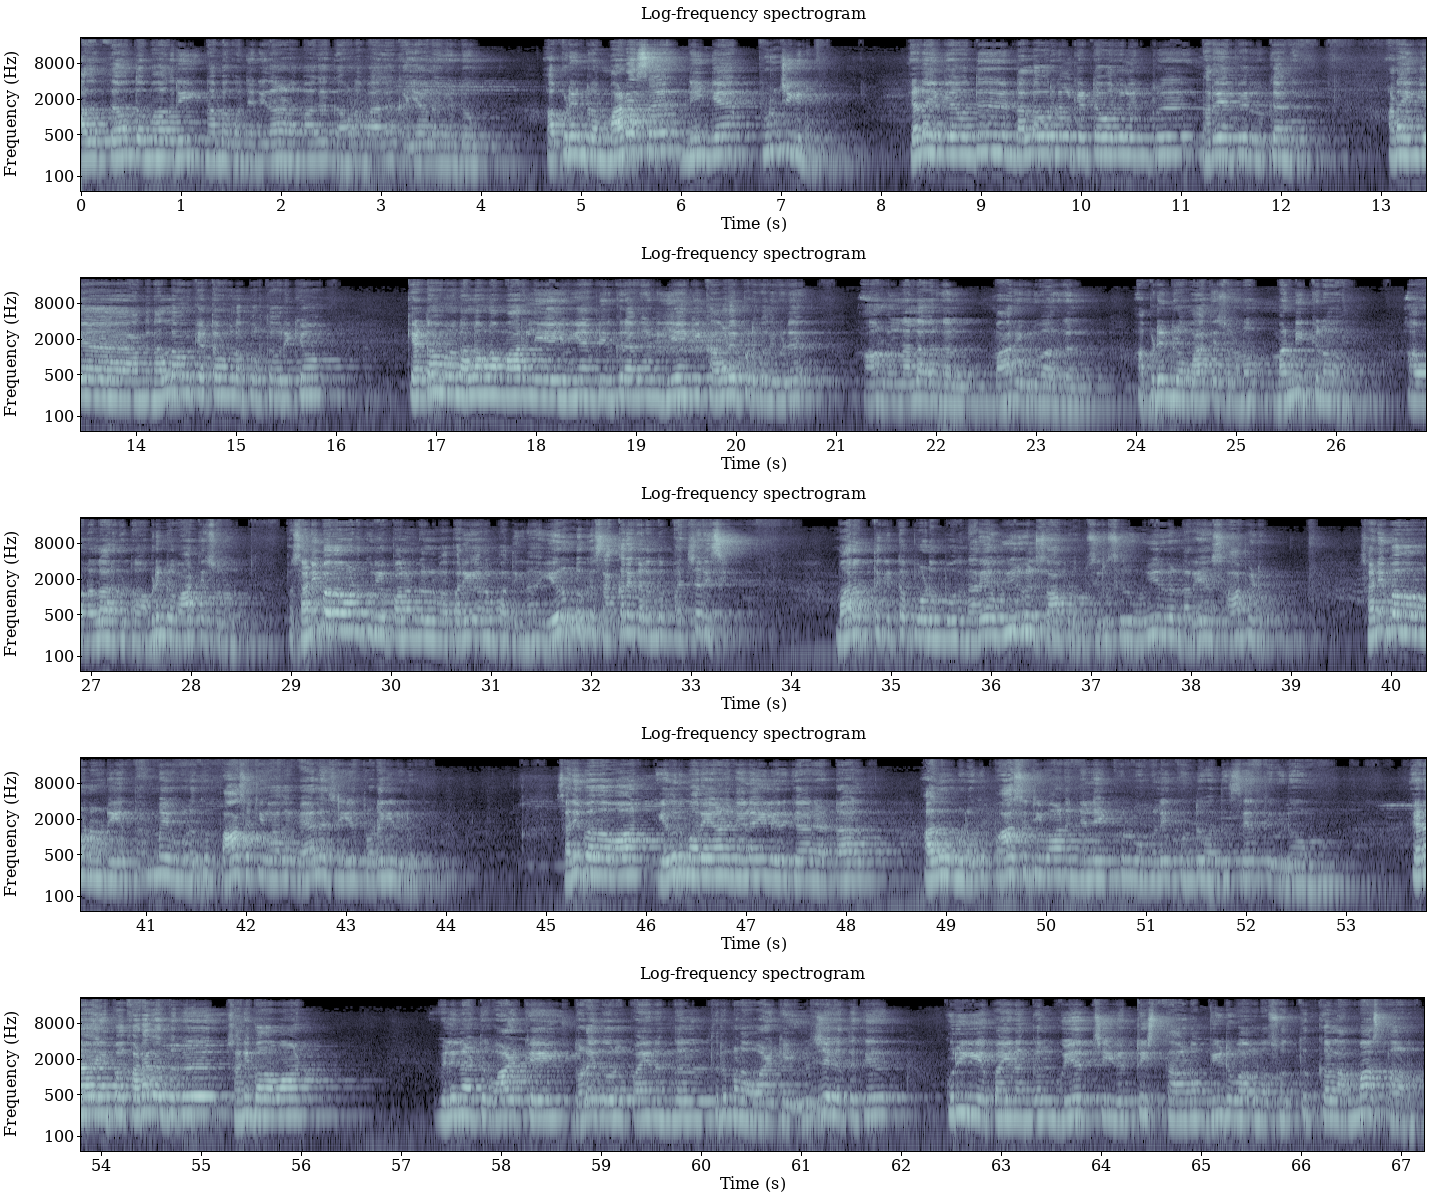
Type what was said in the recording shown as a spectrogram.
அதுக்கு தகுந்த மாதிரி நம்ம கொஞ்சம் நிதானமாக கவனமாக கையாள வேண்டும். அப்படின்ற மனசை நீங்கள் புரிஞ்சுக்கணும். ஏன்னா இங்கே வந்து நல்லவர்கள் கெட்டவர்கள் என்று நிறைய பேர் இருக்காங்க. ஆனால் இங்கே அந்த நல்லவங்க கெட்டவங்களை பொறுத்த வரைக்கும் கெட்டவங்க நல்லவங்களாம் மாறலையே இவங்க ஏன் இப்படி இருக்கிறாங்கன்னு ஏங்கி கவலைப்படுவதை விட அவர்கள் நல்லவர்கள் மாறி விடுவார்கள் அப்படின்ற வார்த்தை சொல்லணும். மன்னிக்கணும். அவங்க நல்லா இருக்கட்டும் அப்படின்ற வார்த்தை சொல்லணும். இப்போ சனி பகவானுக்குரிய பலன்கள் பரிகாரம் பார்த்தீங்கன்னா எறும்புக்கு சர்க்கரை கலந்து பச்சரிசி. மரத்துக்கிட்ட போடும்போது நிறைய உயிர்கள் சாப்பிடும். சிறு சிறு உயிர்கள் நிறைய சாப்பிடும். சனி பகவானுடைய தன்மை உங்களுக்கு பாசிட்டிவாக வேலை செய்ய தொடங்கிவிடும். சனி பகவான் எதிர்மறையான நிலையில் இருக்கிறார் என்றால் அது உங்களுக்கு பாசிட்டிவான நிலைக்குள் உங்களை கொண்டு வந்து சேர்த்து விடும் ஏன்னா இப்போ கடகத்துக்கு சனி பகவான் வெளிநாட்டு வாழ்க்கை தொலைதூர பயணங்கள் திருமண வாழ்க்கை விஷயத்துக்கு குறுகிய பயணங்கள் முயற்சி வெற்றி ஸ்தானம் வீடு வாங்கின சொத்துக்கள் அம்மா ஸ்தானம்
